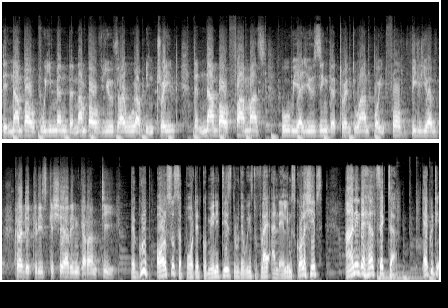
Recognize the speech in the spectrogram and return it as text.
The number of women, the number of youth who have been trained, the number of farmers who we are using the 21.4 billion credit risk sharing guarantee. The group also supported communities through the Wings to Fly and Elimu scholarships, and in the health sector, Equity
